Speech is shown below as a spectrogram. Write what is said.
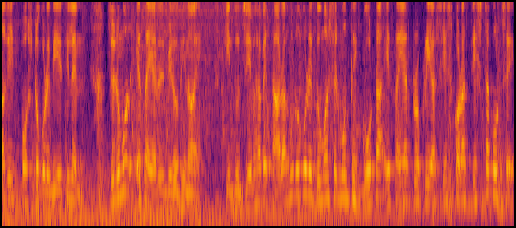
আগেই স্পষ্ট করে দিয়েছিলেন, তৃণমূল এসআইআর এর বিরোধী নয়। কিন্তু যেভাবে তাড়াহুড়ো করে দু মাসের মধ্যে গোটা এসআইআর প্রক্রিয়া শেষ করার চেষ্টা করছে,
